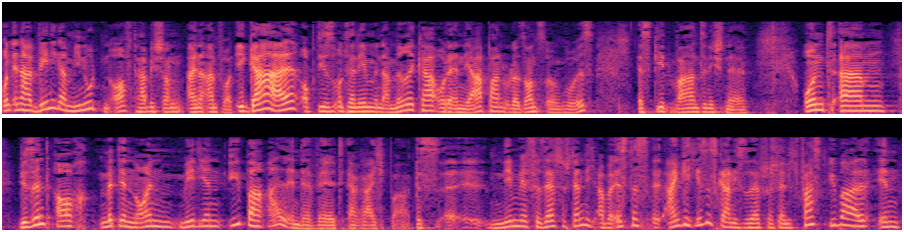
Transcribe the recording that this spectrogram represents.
und innerhalb weniger Minuten oft habe ich schon eine Antwort. Egal, ob dieses Unternehmen in Amerika oder in Japan oder sonst irgendwo ist, es geht wahnsinnig schnell. Und ähm, wir sind auch mit den neuen Medien überall in der Welt erreichbar. Das äh, nehmen wir für selbstverständlich, aber ist das, äh, eigentlich ist es gar nicht so selbstverständlich. Fast überall in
